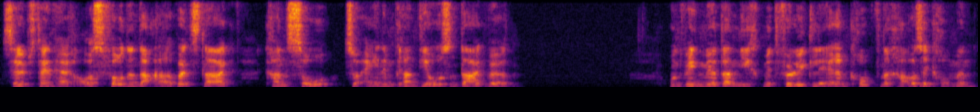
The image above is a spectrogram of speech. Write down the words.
Selbst ein herausfordernder Arbeitstag kann so zu einem grandiosen Tag werden. Und wenn wir dann nicht mit völlig leerem Kopf nach Hause kommen,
